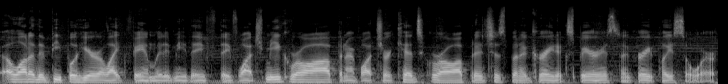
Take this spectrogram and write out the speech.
A lot of the people here are like family to me. They've, they've watched me grow up and I've watched their kids grow up and it's just been a great experience and a great place to work.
